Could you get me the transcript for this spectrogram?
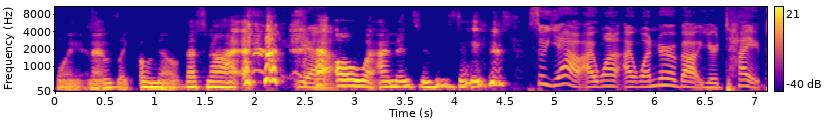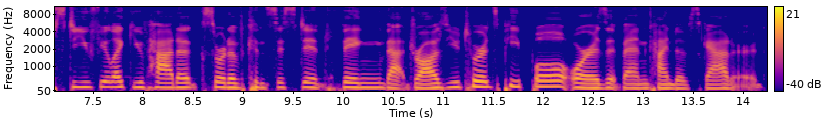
point, and I was like, oh no, that's not yeah. at all what I'm into these days. So yeah, I want I wonder about your types. Do you feel like you've had a sort of consistent thing that draws you towards people or has it been kind of scattered?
